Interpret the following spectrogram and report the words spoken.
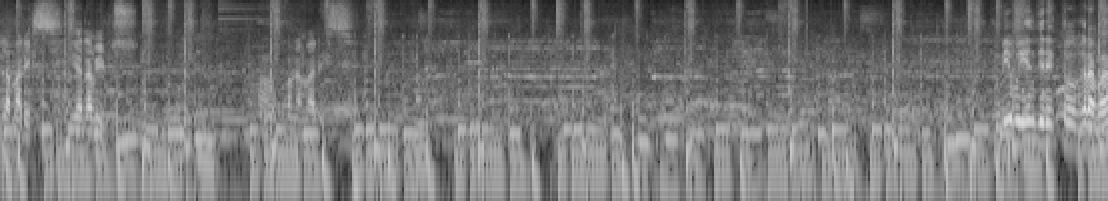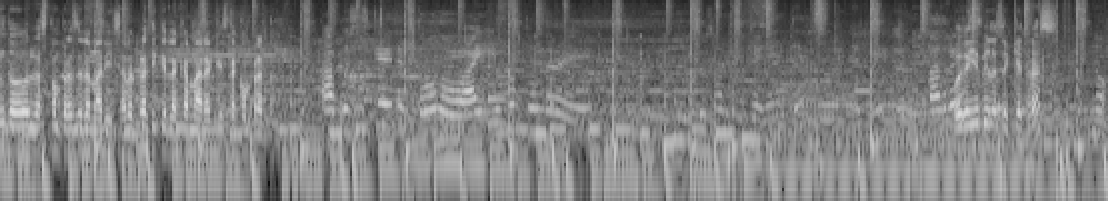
la Maris, ya la vimos. Vamos con la Maris. En vivo y en directo grabando las compras de la Maris. A ver, platique la cámara, ¿qué está comprando? Ah, pues es que hay de todo, hay un montón de cosas diferentes. Oiga, ¿ya vio las de aquí atrás? No,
